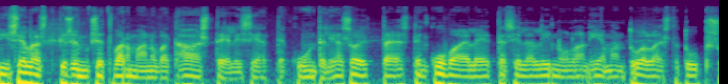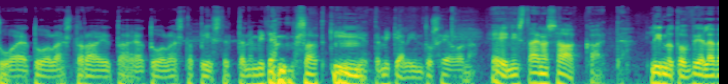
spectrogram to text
Niin sellaiset kysymykset varmaan ovat haasteellisia, että kuuntelija soittaa ja sitten kuvailee, että sillä linnulla on hieman tuollaista tupsua ja tuollaista raitaa ja tuollaista pistettä, niin miten saat kiinni, mm. että mikä lintu se on? Ei niistä aina saakka, että linnut on vielä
